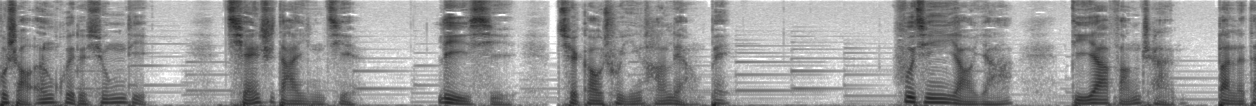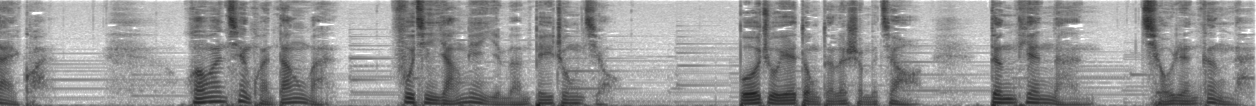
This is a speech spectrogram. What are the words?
不少恩惠的兄弟，钱是答应借，利息。却高出银行两倍。父亲一咬牙，抵押房产办了贷款，还完欠款当晚，父亲仰面饮完杯中酒。博主也懂得了什么叫“登天难，求人更难”。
